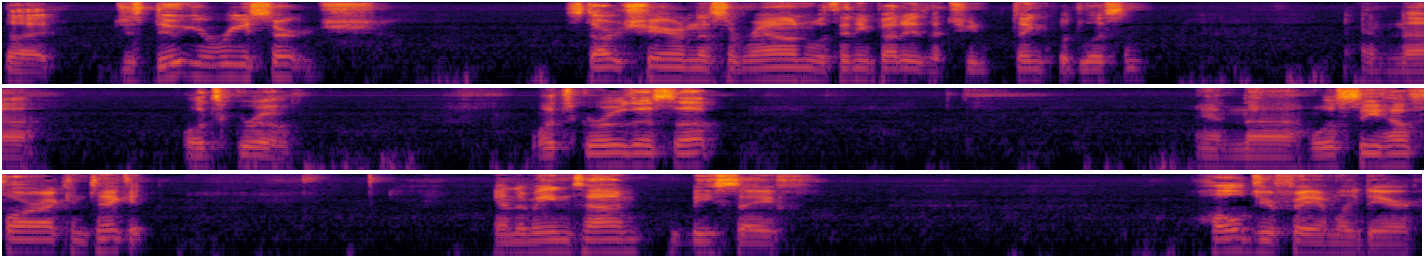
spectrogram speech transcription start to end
But just do your research. Start sharing this around with anybody that you think would listen. And uh, let's grow. Let's grow this up. And uh, we'll see how far I can take it. In the meantime, be safe. Hold your family dear.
